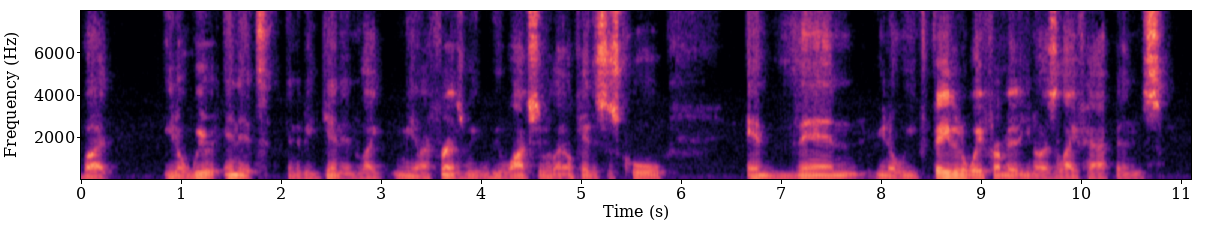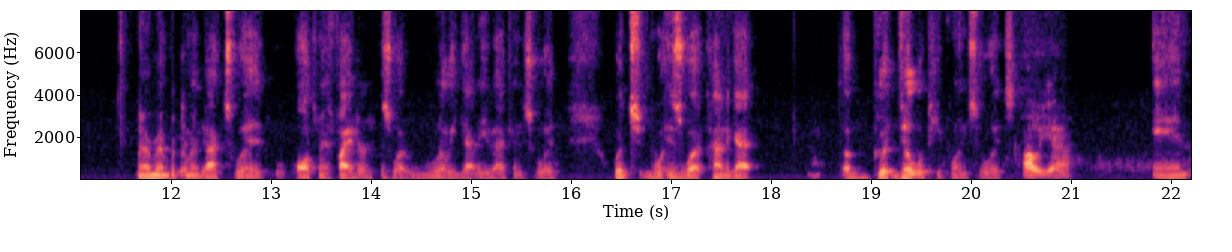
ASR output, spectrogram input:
But you know, we were in it in the beginning, like me and my friends. We we watched it, we're like, okay, this is cool. And then, you know, we faded away from it, you know, as life happens. I remember coming back to it. Ultimate Fighter is what really got me back into it, which is what kind of got a good deal of people into it. Oh yeah. And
